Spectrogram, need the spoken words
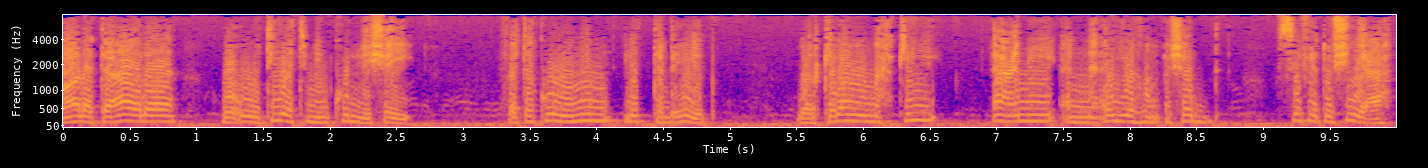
قال تعالى وأوتيت من كل شيء فتكون من للتبعيض والكلام محكي أعني أن أيهم أشد صفة شيعة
